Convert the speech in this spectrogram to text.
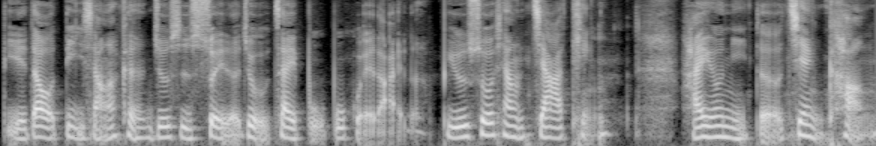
跌到地上，它可能就是碎了，就再补不回来了。比如说像家庭，还有你的健康，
